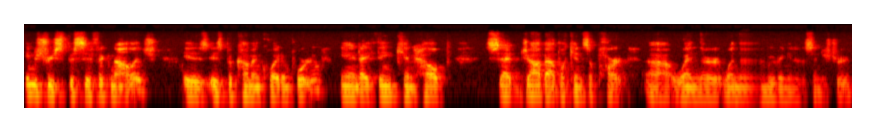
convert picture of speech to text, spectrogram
industry specific knowledge is, is becoming quite important and I think can help set job applicants apart uh, when they're when they're moving into this industry.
